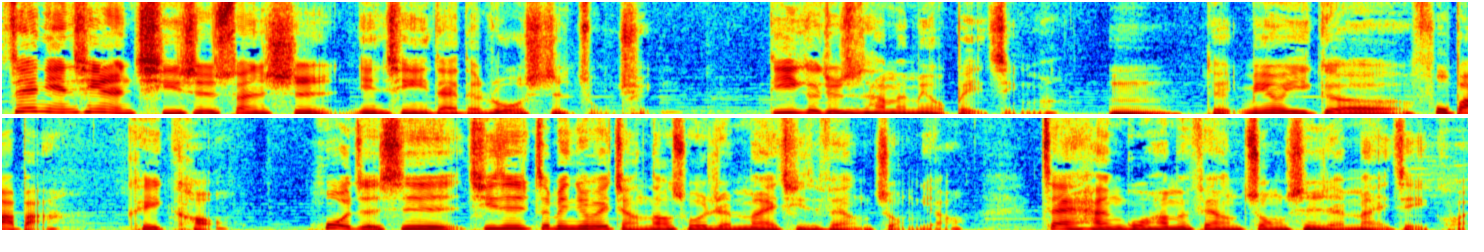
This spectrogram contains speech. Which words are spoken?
这些年轻人其实算是年轻一代的弱势族群。第一个就是他们没有背景嘛，嗯，对，没有一个富爸爸。可以靠，或者是其实这边就会讲到说，人脉其实非常重要。在韩国，他们非常重视人脉这一块。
